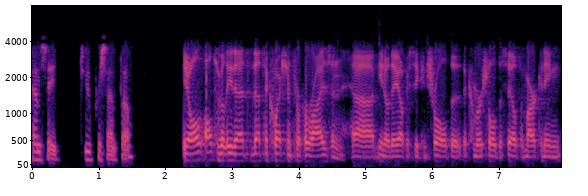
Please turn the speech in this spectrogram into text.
Pennsaid 2%, though? You know, ultimately, that's a question for Horizon. Uh, you know, they obviously control the commercial, the sales and marketing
